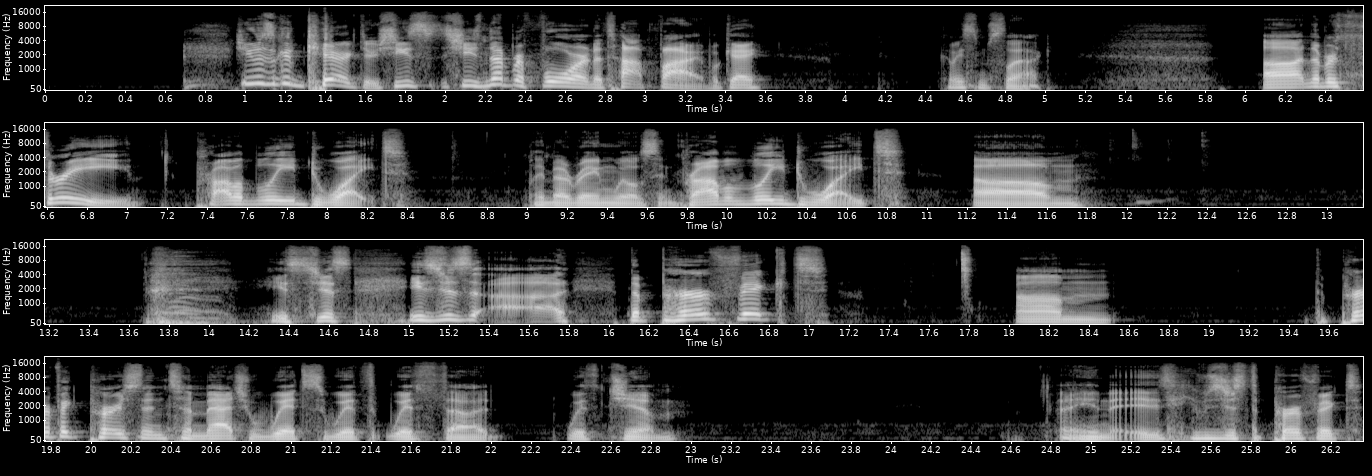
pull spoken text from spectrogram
she was a good character. She's she's number four in the top five. Okay, cut me some slack. Uh, number three, probably Dwight, played by Rainn Wilson. Probably Dwight. Um, he's just he's just uh, the perfect um the perfect person to match wits with with uh, with Jim. I mean, it, he was just the perfect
